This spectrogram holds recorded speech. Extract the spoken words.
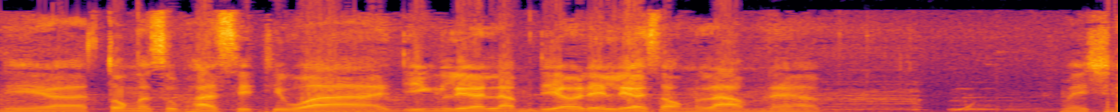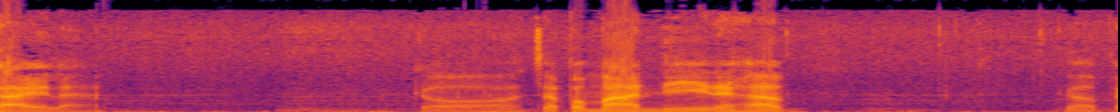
นนี้ก็ตรงกับสุภาษิตที่ว่ายิงเรือลำเดียวได้เรือสองลำนะครับ ไม่ใช่แล้ว ก็จะประมาณนี้นะครับ ก็ไป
